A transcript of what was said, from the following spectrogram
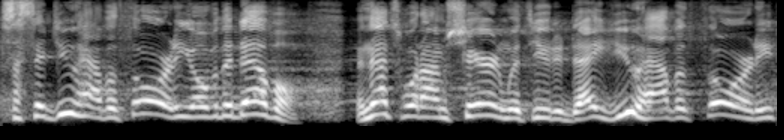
So I said, You have authority over the devil. And that's what I'm sharing with you today. You have authority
